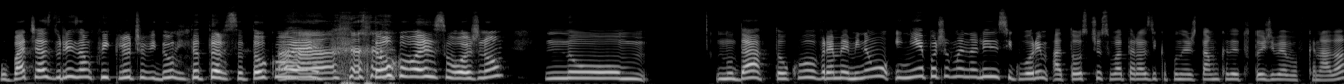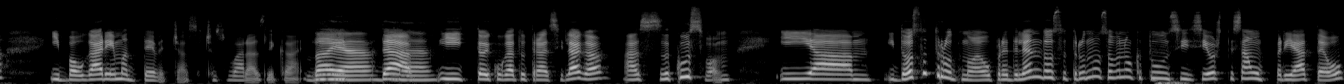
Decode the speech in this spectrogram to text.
Обаче аз дори не знам какви ключови думи да търся. Толкова, е, толкова е сложно. Но, но да, толкова време е минало и ние почнахме нали, да си говорим, а то с часовата разлика, понеже там, където той живее в Канада, и България има 9 часа часова разлика. Бая, и, да, да. и той, когато трябва да си ляга, аз закусвам. И, а, и доста трудно е, определено доста трудно, особено като си, си още само приятел.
